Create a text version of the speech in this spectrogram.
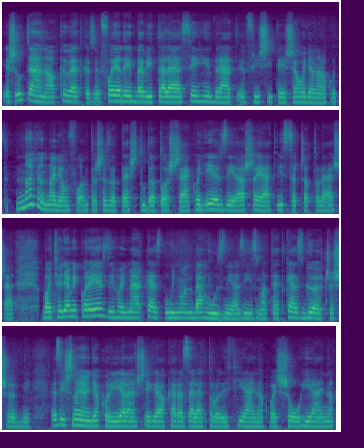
és utána a következő folyadékbevitele, szénhidrát frissítése hogyan alakult. Nagyon-nagyon fontos ez a testtudatosság, hogy érzi-e a saját visszacsatolását, vagy hogy amikor érzi, hogy már kezd úgymond behúzni az izmat, tehát kezd görcsösödni. Ez is nagyon gyakori jelensége akár az elektrolit hiánynak, vagy sóhiánynak.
